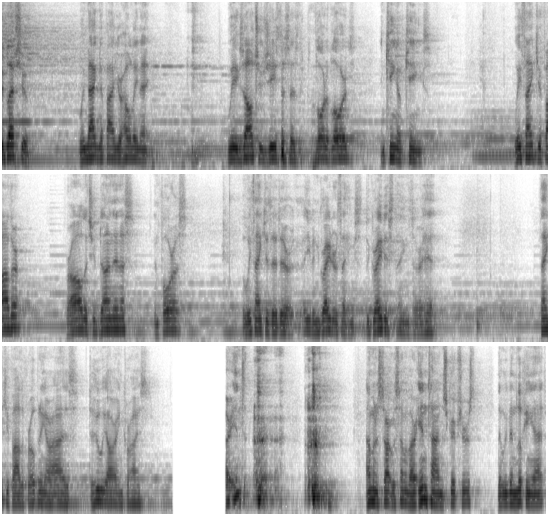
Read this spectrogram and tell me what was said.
we bless you. We magnify your holy name. We exalt you, Jesus, as the Lord of lords and King of kings. We thank you, Father, for all that you've done in us and for us. But we thank you that there are even greater things, the greatest things are ahead. Thank you, Father, for opening our eyes to who we are in Christ. Our I'm going to start with some of our end time scriptures that we've been looking at.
